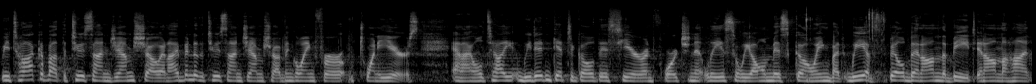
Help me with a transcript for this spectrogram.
We talk about the Tucson Gem Show, and I've been to the Tucson Gem Show. I've been going for 20 years. And I will tell you, we didn't get to go this year, unfortunately, so we all missed going, but we have still been on the beat and on the hunt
